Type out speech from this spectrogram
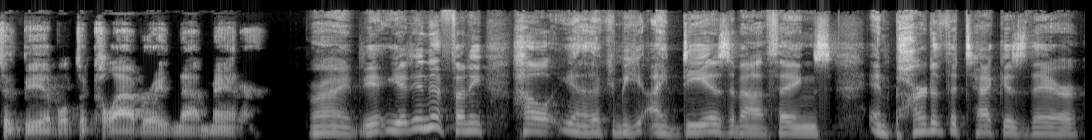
to be able to collaborate in that manner. Right. Yeah, isn't it funny how you know there can be ideas about things, and part of the tech is there,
